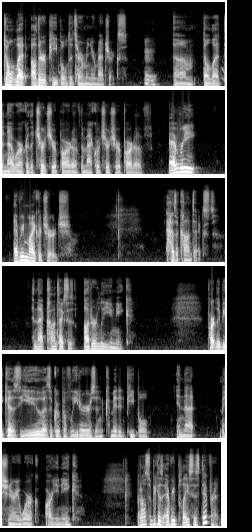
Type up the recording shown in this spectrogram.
don't let other people determine your metrics. Mm. Um, don't let the network or the church you're a part of, the macro church you're a part of. Every every microchurch has a context. And that context is utterly unique. Partly because you, as a group of leaders and committed people in that missionary work, are unique, but also because every place is different.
